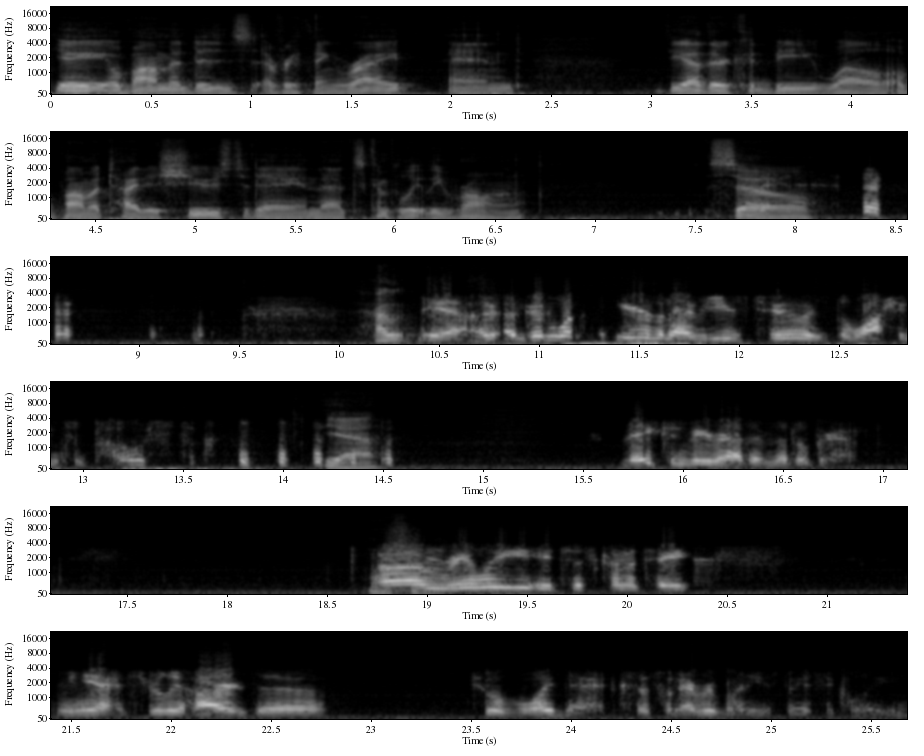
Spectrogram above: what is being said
yay, Obama did everything right, and the other could be, well, Obama tied his shoes today, and that's completely wrong. So, how? Yeah, a, a good one here that I've used too is the Washington Post. Yeah. they can be rather middle ground. Um, really, it just kind of takes. I mean, yeah, it's really hard to to avoid that because that's what everybody is basically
